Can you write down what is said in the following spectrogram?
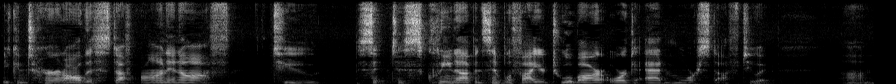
you can turn all this stuff on and off to to clean up and simplify your toolbar or to add more stuff to it. Um,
